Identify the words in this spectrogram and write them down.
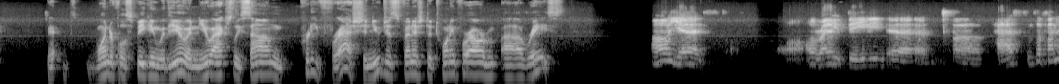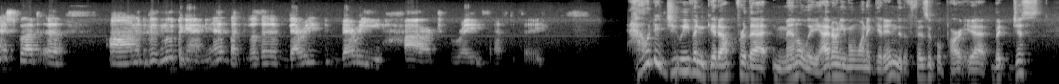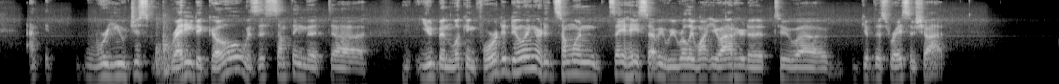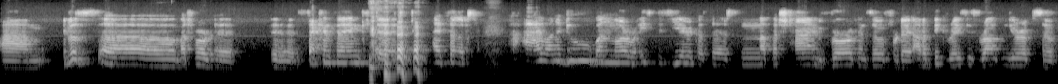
It's wonderful speaking with you, and you actually sound pretty fresh. And you just finished a 24-hour uh, race. Oh yes, already day uh, uh, passed since I finished, but uh, I'm in a good mood again. Yeah, but it was a very, very hard race, I have to say. How did you even get up for that mentally? I don't even want to get into the physical part yet, but just. Were you just ready to go? Was this something that uh, you'd been looking forward to doing, or did someone say, "Hey, Sevi, we really want you out here to to uh, give this race a shot"? Um, it was uh, much more the, the second thing. The, I thought I want to do one more race this year because there's not much time with work and so for the other big races around in Europe. So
